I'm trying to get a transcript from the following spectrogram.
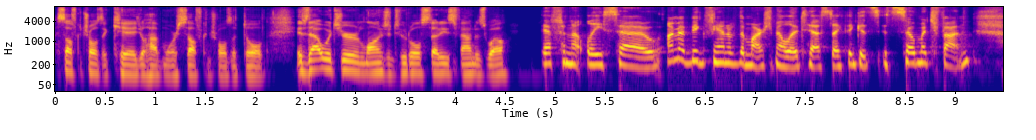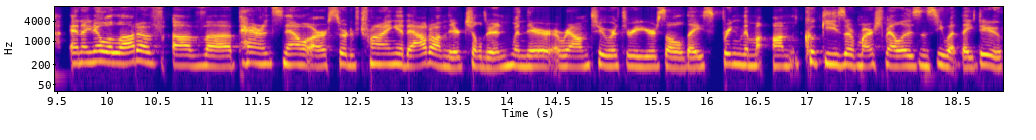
self-control as a kid you'll have more self-control as adult is that what your longitudinal studies found as well Definitely so. I'm a big fan of the marshmallow test. I think it's it's so much fun, and I know a lot of of uh, parents now are sort of trying it out on their children when they're around two or three years old. They spring them on cookies or marshmallows and see what they do.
